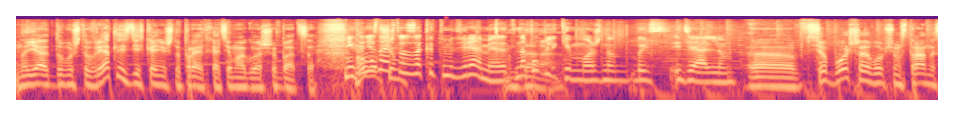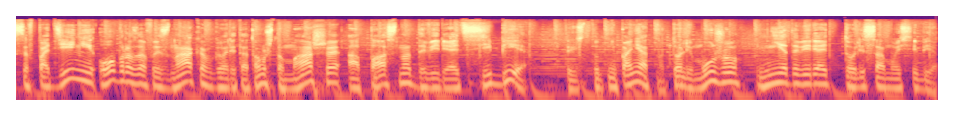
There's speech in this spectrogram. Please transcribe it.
Но я думаю, что вряд ли здесь, конечно, про это, хотя могу ошибаться. Никто Ну, не знает, что за закрытыми дверями. На публике можно быть идеальным. все больше, в общем, странных совпадений, образов и знаков говорит о том, что Маше опасно доверять себе. То есть тут непонятно, то ли мужу не доверять, то ли самой себе.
